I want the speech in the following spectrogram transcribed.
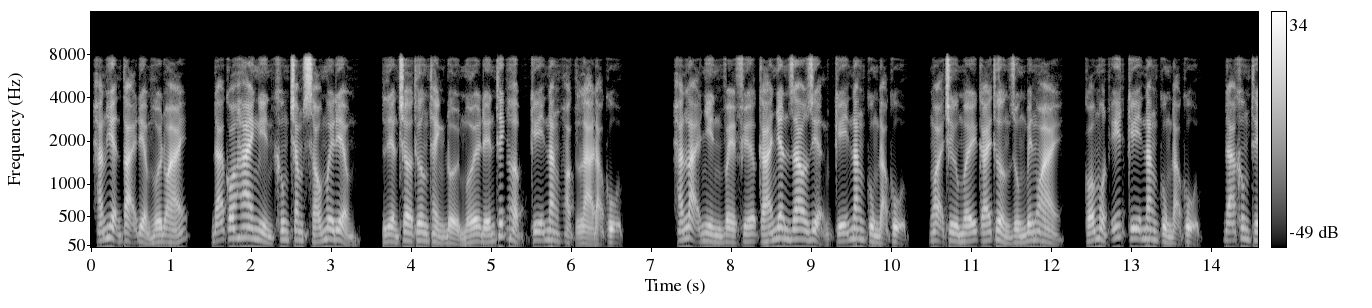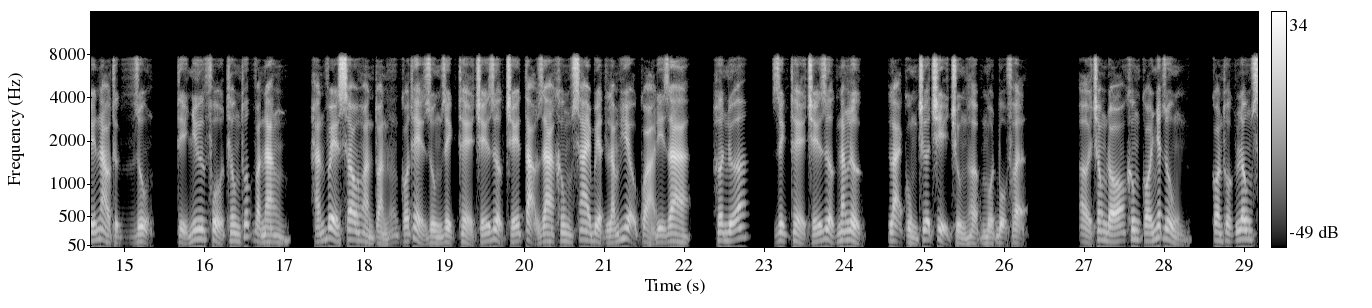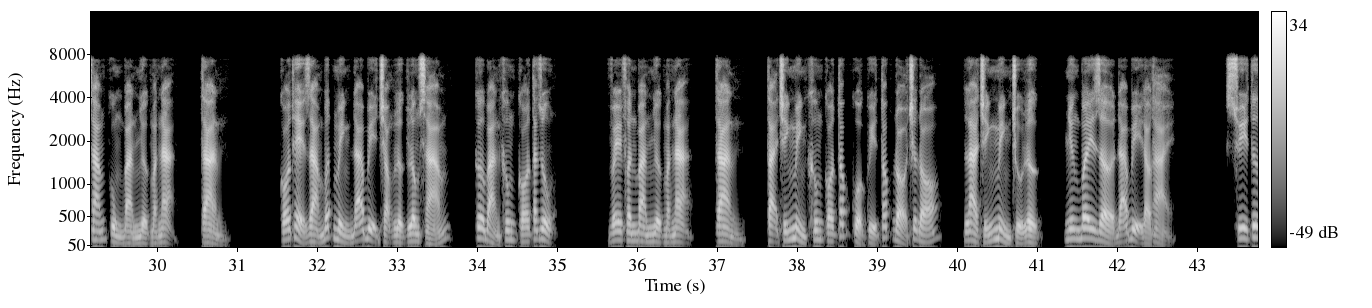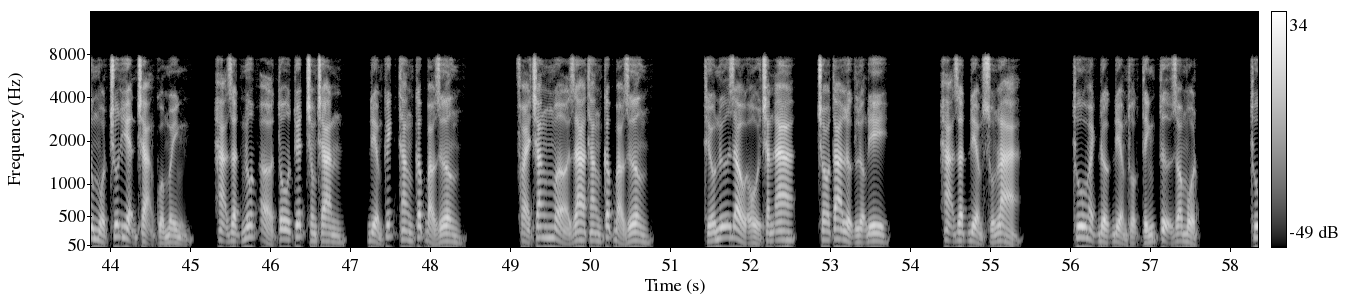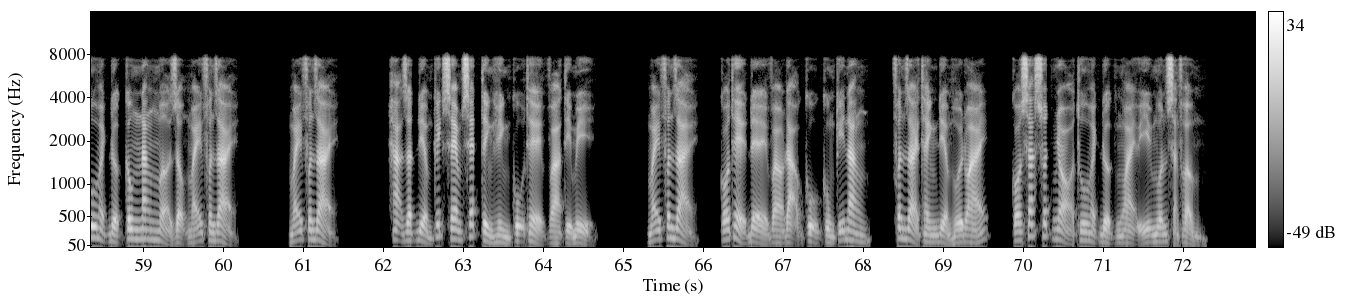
Hắn hiện tại điểm hối đoái, đã có 2060 điểm, liền chờ thương thành đổi mới đến thích hợp kỹ năng hoặc là đạo cụ. Hắn lại nhìn về phía cá nhân giao diện kỹ năng cùng đạo cụ, ngoại trừ mấy cái thường dùng bên ngoài, có một ít kỹ năng cùng đạo cụ, đã không thế nào thực dụng, tỉ như phổ thông thuốc và năng, hắn về sau hoàn toàn có thể dùng dịch thể chế dược chế tạo ra không sai biệt lắm hiệu quả đi ra, hơn nữa, dịch thể chế dược năng lực, lại cùng chữa trị trùng hợp một bộ phận. Ở trong đó không có nhất dùng, còn thuộc lông xám cùng bàn nhược mặt nạ, tàn. có thể giảm bớt mình đã bị trọng lực lông xám, cơ bản không có tác dụng. Về phần bàn nhược mặt nạ, tàn, tại chính mình không có tóc của quỷ tóc đỏ trước đó, là chính mình chủ lực, nhưng bây giờ đã bị đào thải. Suy tư một chút hiện trạng của mình, hạ giật nút ở tô tuyết trong chăn, điểm kích thăng cấp bảo dương. Phải chăng mở ra thăng cấp bảo dương? Thiếu nữ giàu ổ chăn A, cho ta lực lượng đi. Hạ giật điểm xuống là thu hoạch được điểm thuộc tính tự do một thu hoạch được công năng mở rộng máy phân giải máy phân giải hạ giật điểm kích xem xét tình hình cụ thể và tỉ mỉ máy phân giải có thể để vào đạo cụ cùng kỹ năng phân giải thành điểm hối đoái có xác suất nhỏ thu hoạch được ngoài ý muốn sản phẩm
